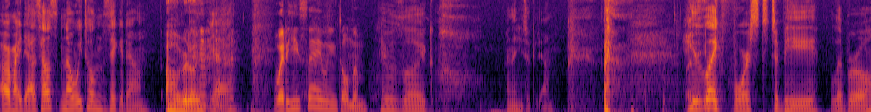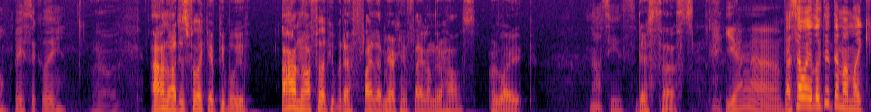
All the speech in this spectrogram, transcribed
Or my dad's house? No, we told him to take it down. Oh, really? Yeah. What did he say when you told him? he was like, and then he took it down. He's like forced to be liberal, basically. Uh, I don't know. I just feel like if people, I don't know. I feel like people that fly the American flag on their house are like Nazis. they're sus. Yeah. That's how I looked at them. I'm like,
